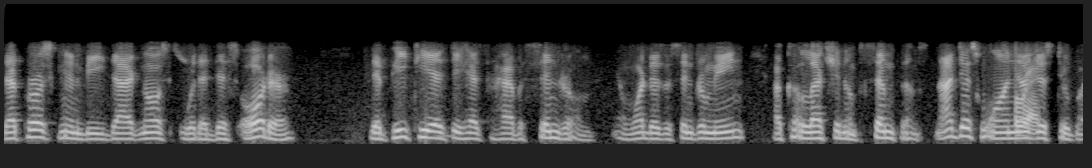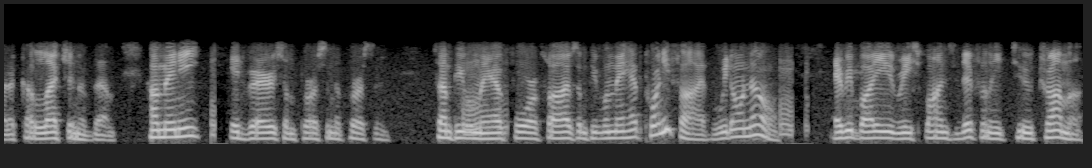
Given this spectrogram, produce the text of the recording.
that person can be diagnosed with a disorder, the PTSD has to have a syndrome. And what does a syndrome mean? A collection of symptoms, not just one, Correct. not just two, but a collection of them. How many? It varies from person to person. Some people may have four or five, some people may have 25. We don't know. Mm-hmm. Everybody responds differently to trauma.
